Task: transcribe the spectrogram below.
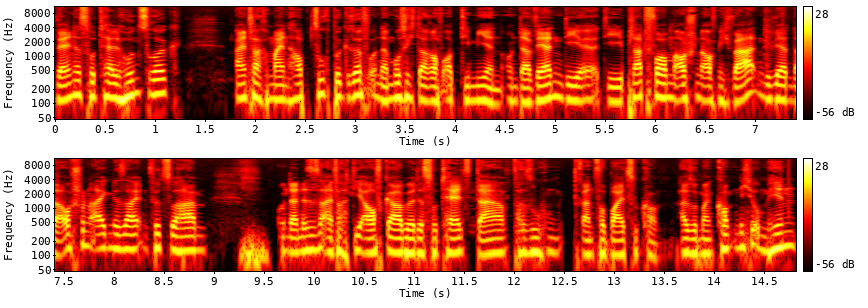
Wellnesshotel Hunsrück einfach mein Hauptsuchbegriff und dann muss ich darauf optimieren. Und da werden die, die Plattformen auch schon auf mich warten, die werden da auch schon eigene Seiten für zu haben. Und dann ist es einfach die Aufgabe des Hotels, da versuchen, dran vorbeizukommen. Also man kommt nicht umhin,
